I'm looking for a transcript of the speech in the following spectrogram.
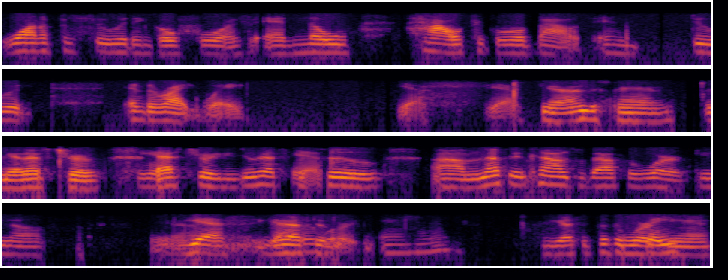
want to pursue it and go forth and know how to go about and do it in the right way. Yes, yes, Yeah, I understand. Yeah, that's true. yes. That's true. You do have to Yes. pursue. Um, nothing comes without the work, you know. Yeah. yes, you, you have to work. Mm-hmm. You have to put the work faith in.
